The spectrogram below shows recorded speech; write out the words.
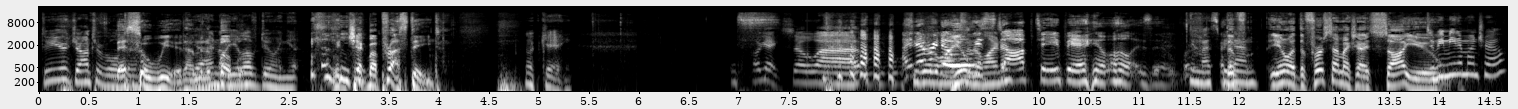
Do your John Travolta. That's so weird. I'm yeah, in a I know bubble. you love doing it. Let me check my prostate. Okay. Okay, so uh, I never know line- when we liner? stop taping. Oh, is it over? He must be The, done. you know what? The first time actually I saw you. Did we meet in Montreal?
